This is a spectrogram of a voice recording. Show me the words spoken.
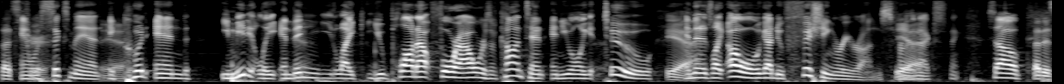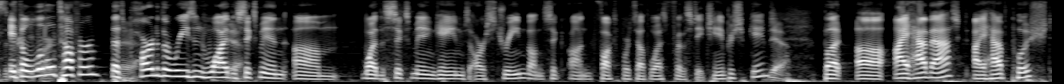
that's and true. with six man, it could end immediately, and then you, like you plot out four hours of content, and you only get two. Yeah. And then it's like, oh well, we got to do fishing reruns for the next thing. So That is it's a little part. tougher. That's Yeah. part of the reason why Yeah. the six man um why the six man games are streamed on six, on Fox Sports Southwest for the state championship games. Yeah. But uh, I have asked, I have pushed,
